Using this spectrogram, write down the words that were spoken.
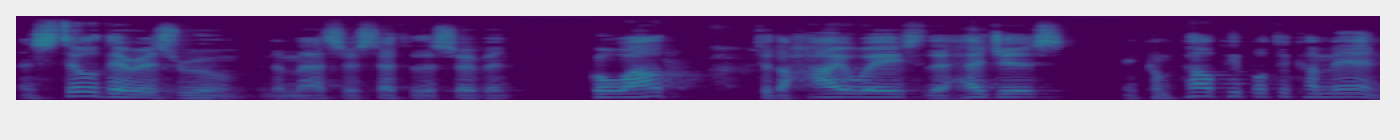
and still there is room. And the master said to the servant, Go out to the highways, to the hedges, and compel people to come in,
